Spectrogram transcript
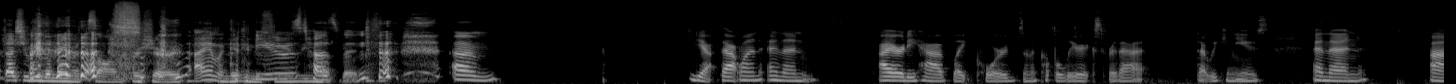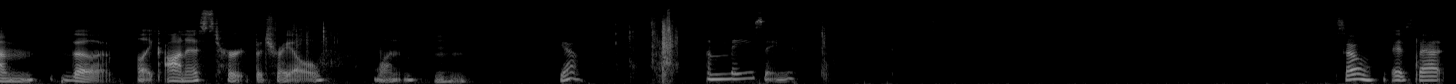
that should be the name of the song for sure. I am a The confused confusing husband. um. Yeah, that one, and then I already have like chords and a couple lyrics for that that we can use, and then um the like honest hurt betrayal one. Mhm amazing. So is that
